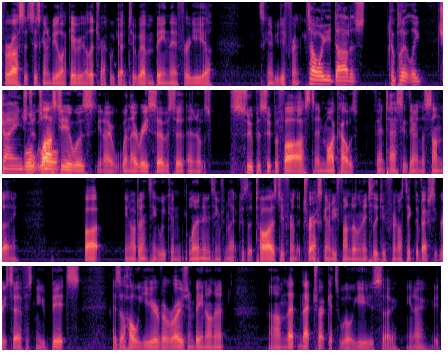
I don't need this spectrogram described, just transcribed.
for us, it's just going to be like every other track we go to. We haven't been there for a year. It's going to be different. So all your data's completely changed. Well, last all- year was you know when they resurfaced it and it was super super fast, and my car was fantastic there on the Sunday. But you know I don't think we can learn anything from that because the tyres different, the track's going to be fundamentally different. I think they've actually resurfaced new bits. There's a whole year of erosion been on it. Um, that that track gets well used, so you know it.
